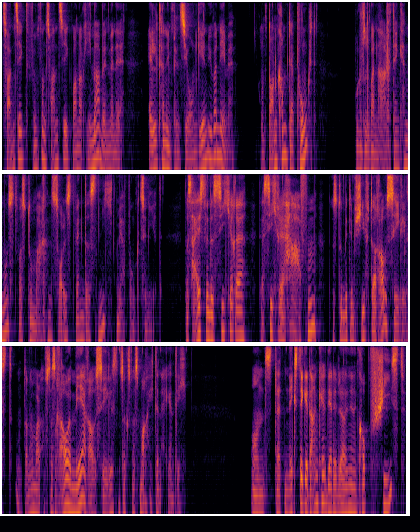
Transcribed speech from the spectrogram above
20, 25, wann auch immer, wenn meine Eltern in Pension gehen, übernehme. Und dann kommt der Punkt, wo du darüber nachdenken musst, was du machen sollst, wenn das nicht mehr funktioniert. Das heißt, wenn das sichere, der sichere Hafen, dass du mit dem Schiff da raussegelst und dann einmal auf das raue Meer raussegelst und sagst, was mache ich denn eigentlich? Und der nächste Gedanke, der dir da in den Kopf schießt,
